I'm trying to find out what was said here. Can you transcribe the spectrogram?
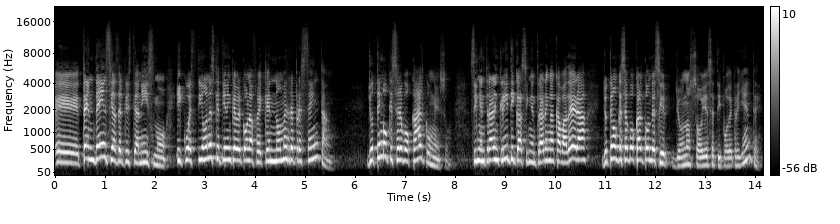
eh, tendencias del cristianismo y cuestiones que tienen que ver con la fe que no me representan. Yo tengo que ser vocal con eso, sin entrar en crítica, sin entrar en acabadera. Yo tengo que ser vocal con decir, yo no soy ese tipo de creyente.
